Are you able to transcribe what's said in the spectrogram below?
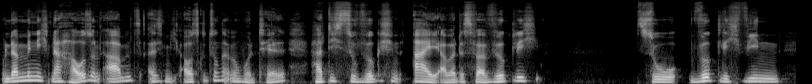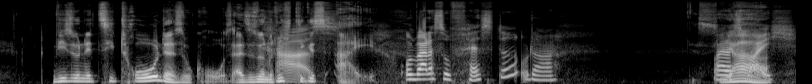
Und dann bin ich nach Hause und abends, als ich mich ausgezogen habe im Hotel, hatte ich so wirklich ein Ei. Aber das war wirklich so, wirklich wie ein, wie so eine Zitrone so groß. Also so ein Krass. richtiges Ei. Und war das so feste oder war das ja. weich?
